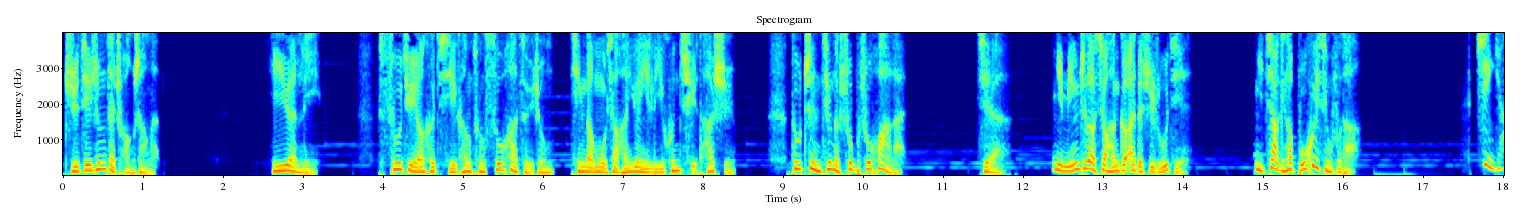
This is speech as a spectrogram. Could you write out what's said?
直接扔在床上了。医院里，苏俊阳和齐康从苏画嘴中听到穆萧寒愿意离婚娶她时，都震惊的说不出话来。姐，你明知道萧寒哥爱的是如姐，你嫁给他不会幸福的。俊阳。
